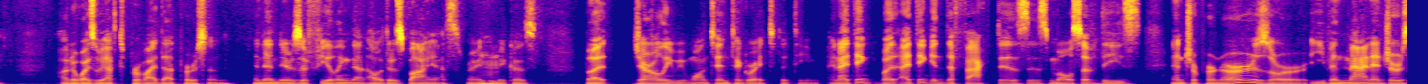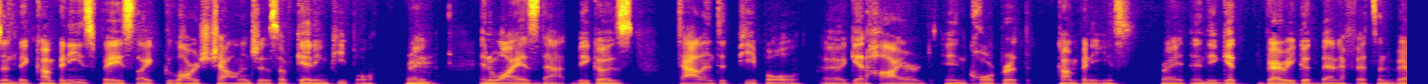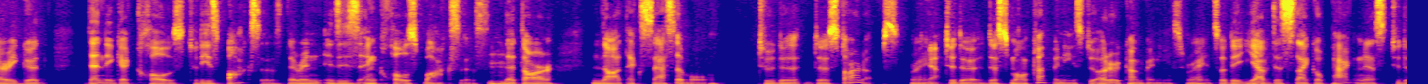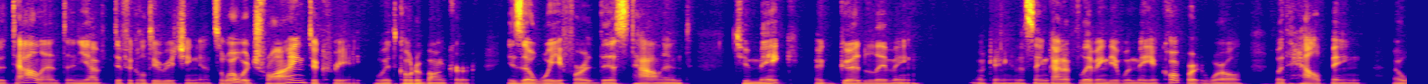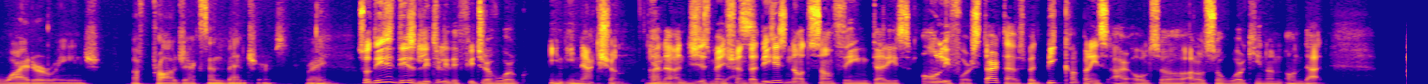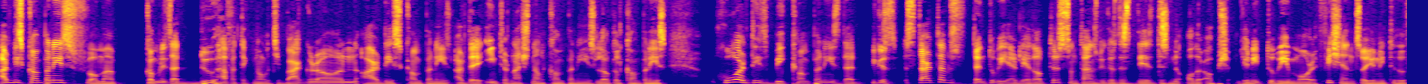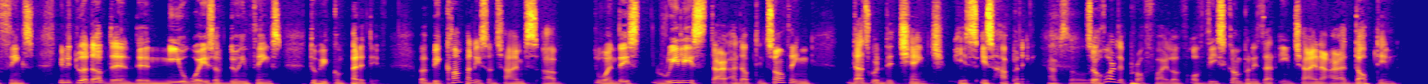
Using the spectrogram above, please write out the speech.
Otherwise, we have to provide that person, and then there's a feeling that oh, there's bias, right? Mm-hmm. Because, but generally we want to integrate to the team and i think but i think in the fact is is most of these entrepreneurs or even managers in big companies face like large challenges of getting people right mm. and why is that because talented people uh, get hired in corporate companies right and they get very good benefits and very good then they get close to these boxes. They're in these enclosed boxes mm-hmm. that are not accessible to the the startups right? Yeah. to the the small companies to other companies right? So that you have this like opaqueness to the talent and you have difficulty reaching it. So what we're trying to create with coder bunker is a way for this talent to make a good living okay? The same kind of living they would make in corporate world but helping a wider range of projects and ventures right so this, this is literally the future of work in, in action. Yeah. And, uh, and you just mentioned yes. that this is not something that is only for startups, but big companies are also are also working on, on that. Are these companies from a companies that do have a technology background? Are these companies are they international companies, local companies? Who are these big companies that because startups tend to be early adopters sometimes because there's there's, there's no other option. You need to be more efficient, so you need to do things. You need to adopt the, the new ways of doing things to be competitive. But big companies sometimes uh, when they really start adopting something, that's where the change is is happening. Absolutely. So, who are the profile of, of these companies that in China are adopting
